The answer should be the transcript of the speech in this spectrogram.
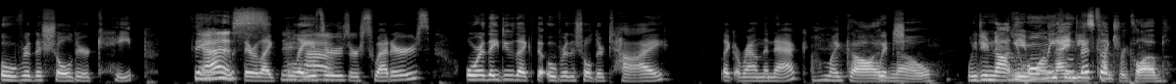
over the shoulder cape thing with their Yes, like they blazers or sweaters, or they do like the over the shoulder tie, like around the neck. Oh my god, Which- no. We do not You need more only think 90s that's, like- country club.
